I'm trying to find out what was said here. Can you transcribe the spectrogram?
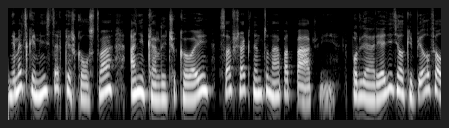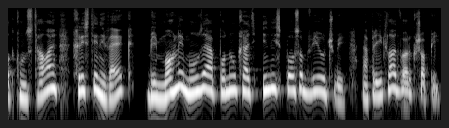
Nemeckej ministerke školstva Ani Karličekovej sa však tento nápad páči. Podľa riaditeľky Bielefeld Kunsthalle Christiny Weg by mohli múzea ponúkať iný spôsob výučby, napríklad workshopy.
